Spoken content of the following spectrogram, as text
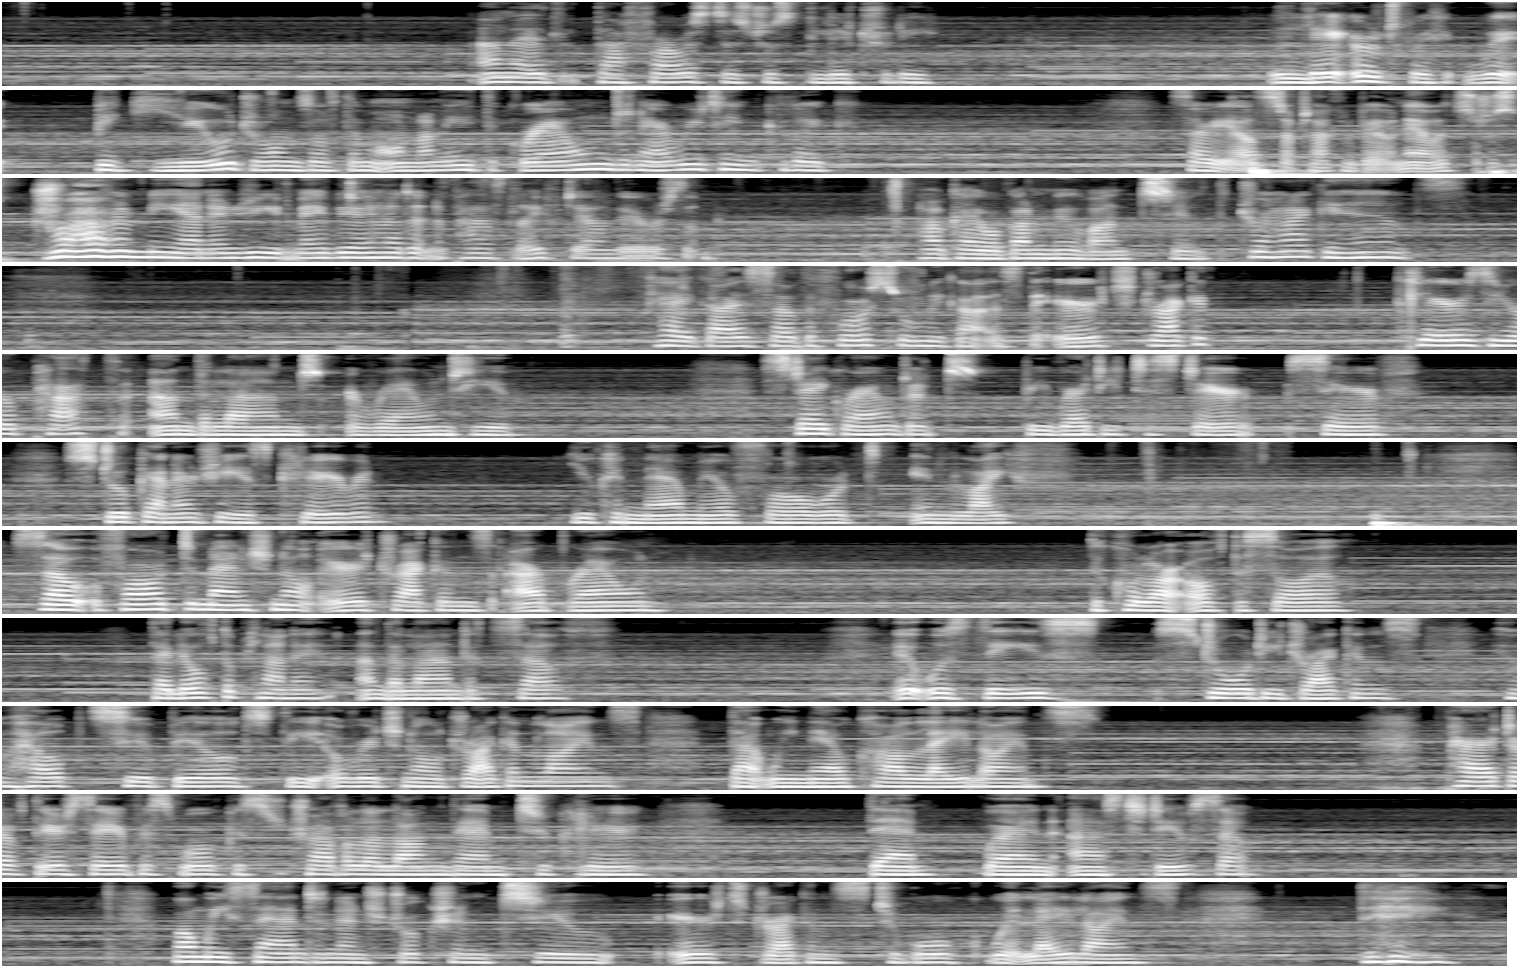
And it, that forest is just literally littered with, with big huge ones of them underneath the ground and everything like sorry I'll stop talking about it now. It's just drawing me energy. Maybe I had it in a past life down there or something. Okay we're gonna move on to the dragons. Okay guys so the first one we got is the earth dragon. Clears your path and the land around you. Stay grounded. Be ready to serve. Stuck energy is clearing. You can now move forward in life. So, fourth dimensional earth dragons are brown, the colour of the soil. They love the planet and the land itself. It was these sturdy dragons who helped to build the original dragon lines that we now call ley lines. Part of their service work is to travel along them to clear them when asked to do so. When we send an instruction to earth dragons to work with ley lines, they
